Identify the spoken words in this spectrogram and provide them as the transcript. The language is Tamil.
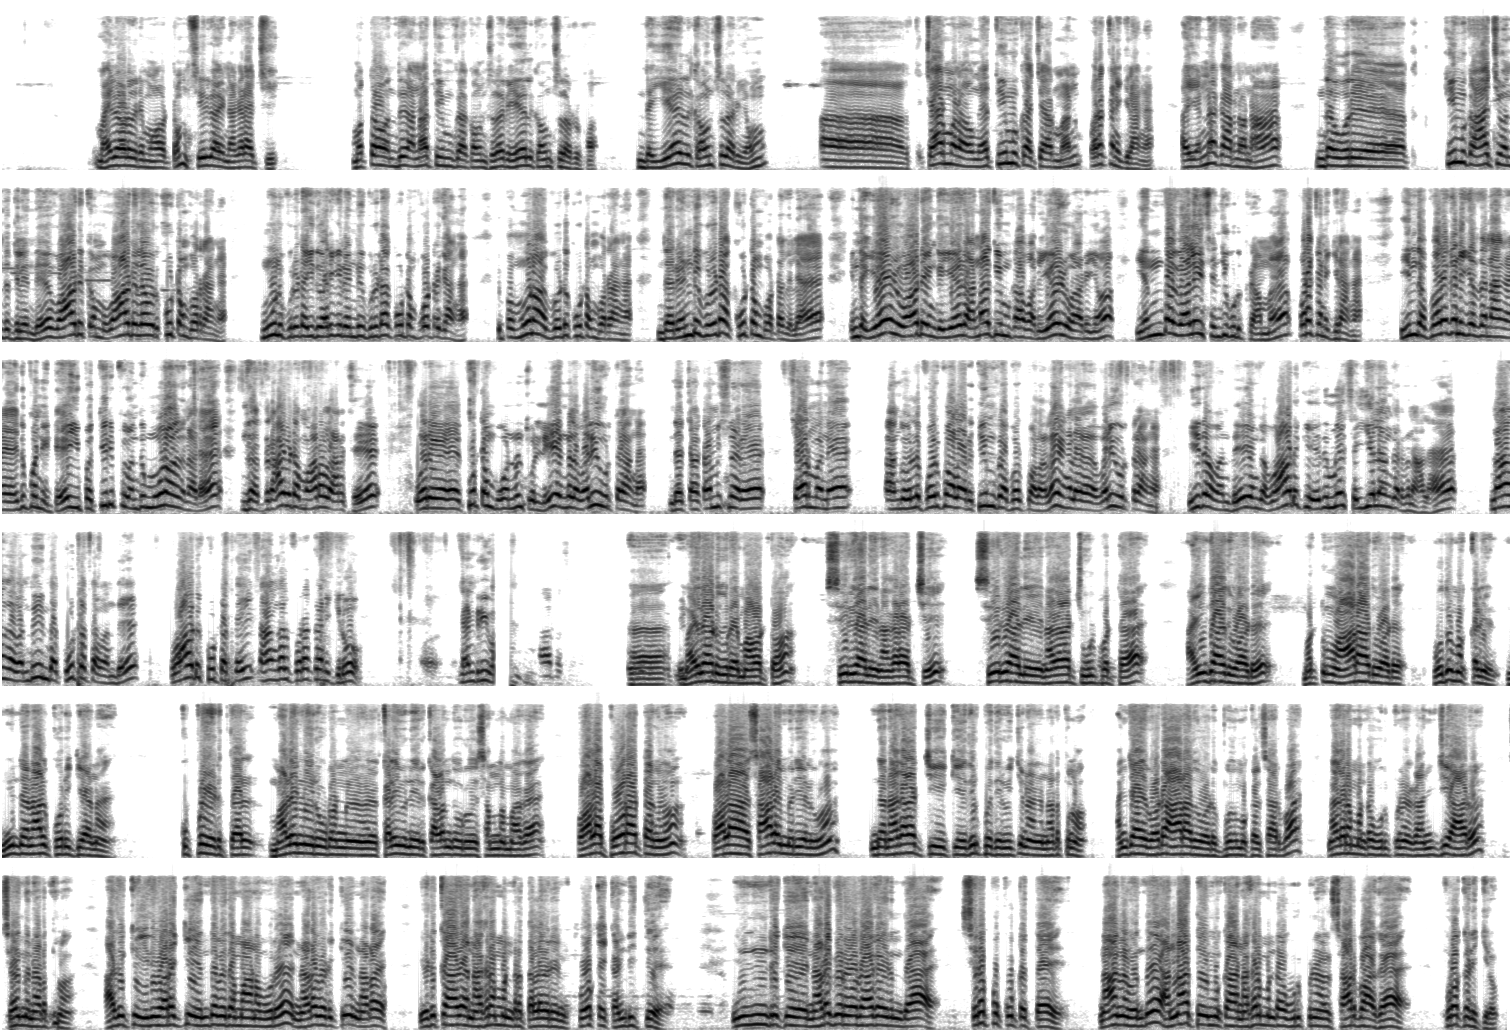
மயிலாடுதுறை மாவட்டம் சீர்காழி நகராட்சி. மொத்தம் வந்து அதிமுக கவுன்சிலர் ஏழு கவுன்சிலர் இருக்கும். இந்த ஏழு கவுன்சிலரையும் சேர்மன் அவங்க திமுக சேர்மன் புறக்கணிக்கிறாங்க. அது என்ன காரணம்னா இந்த ஒரு திமுக ஆட்சி வந்ததுலேருந்து வார்டு கம் வார்டில் ஒரு கூட்டம் போடுறாங்க. மூணு பீரியடா இது வரைக்கும் ரெண்டு பீரியடா கூட்டம் போட்டிருக்காங்க. இப்போ மூணாவது பீரியடு கூட்டம் போடுறாங்க. இந்த ரெண்டு பீரியடா கூட்டம் போட்டதுல இந்த ஏழு வார்டு எங்க ஏழு அதிமுக வார்டு ஏழு வார்டையும் எந்த வேலையும் செஞ்சு கொடுக்காம புறக்கணிக்கிறாங்க. இந்த புறக்கணிக்கிறத நாங்க இது பண்ணிட்டு இப்ப திருப்பி வந்து மூணாவது நட இந்த திராவிட மாடல் அரசு ஒரு கூட்டம் போடணும்னு சொல்லி எங்களை வலியுறுத்துறாங்க. இந்த கமிஷனரு சேர்மனு அங்க உள்ள பொறுப்பாளர் திமுக பொறுப்பாளர்லாம் எங்களை வலியுறுத்துறாங்க. இதை வந்து எங்க வார்டுக்கு எதுவுமே செய்யலைங்கிறதுனால நாங்க வந்து இந்த கூட்டத்தை வந்து வார்டு கூட்டத்தை நாங்கள் புறக்கணிக்கிறோம். நன்றி. மயிலாடுதுறை மாவட்டம் சீர்காழி நகராட்சி சீர்காழி நகராட்சி உட்பட்ட ஐந்தாவது வார்டு மற்றும் ஆறாவது வார்டு பொதுமக்களின் நீண்ட நாள் கோரிக்கையான குப்பை எடுத்தல் மழைநீருடன் கழிவுநீர் கலந்துருவது சம்பந்தமாக பல போராட்டங்களும் பல சாலை மறியல்களும் இந்த நகராட்சிக்கு எதிர்ப்பு தெரிவித்து நாங்கள் நடத்தினோம். அஞ்சாவது வார்டு ஆறாவது வார்டு பொதுமக்கள் சார்பாக நகரமன்ற உறுப்பினர்கள் அஞ்சு ஆறும் சேர்ந்து நடத்தினோம். அதுக்கு இதுவரைக்கும் எந்த விதமான ஒரு நடவடிக்கையும் நட எடுக்காத நகரமன்ற தலைவரின் போக்கை கண்டித்து இன்றைக்கு நடைபெறுவதாக இருந்த சிறப்பு கூட்டத்தை நாங்கள் வந்து அதிமுக நகரமன்ற உறுப்பினர்கள் சார்பாக புறக்கணிக்கிறோம்.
